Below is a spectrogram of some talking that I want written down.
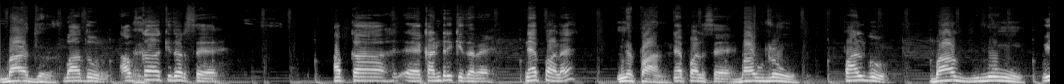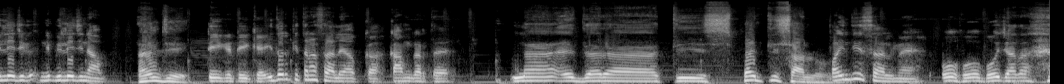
बहादुर। बहादुर। आपका किधर से है? आपका कंट्री किधर है? नेपाल है? नेपाल। नेपाल से बागलुंग पालगू। बागलुंग विलेज विलेज नाम। हाँ जी। ठीक है ठीक है। इधर कितना साल है आपका? काम करते हैं? मैं इधर तीस पैंतीस साल हूँ। पैंतीस साल में? ओहो बहुत ज़्यादा।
